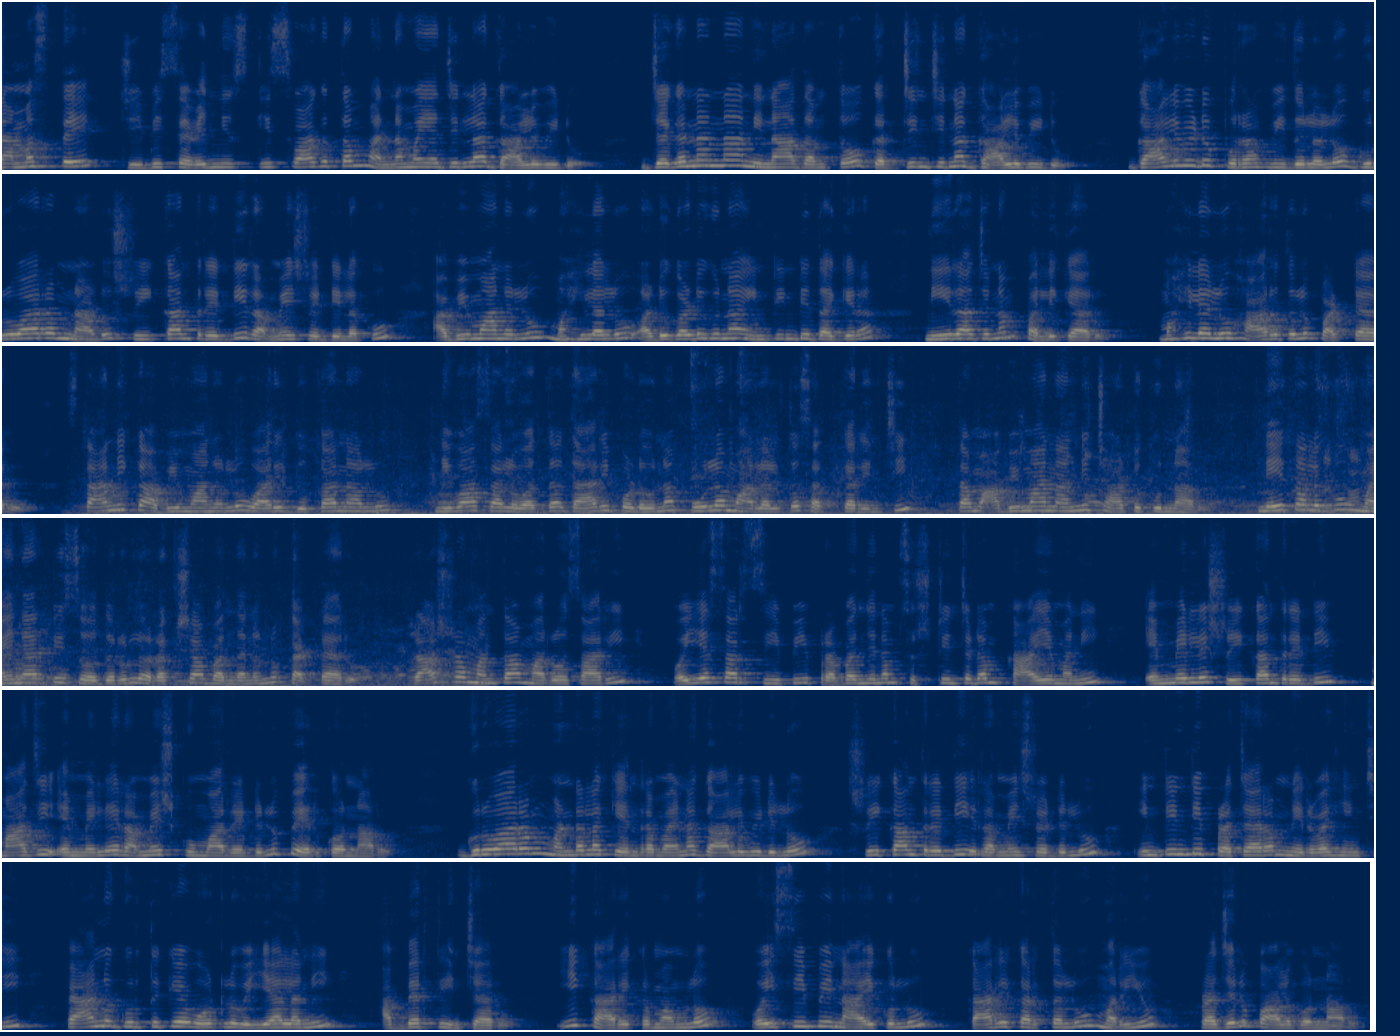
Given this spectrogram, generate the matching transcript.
నమస్తే GB seven న్యూస్కి స్వాగతం. అన్నమయ్య జిల్లా గాలివీడు. జగనన్న నినాదంతో గర్జించిన గాలివీడు. గాలివీడు పుర వీధులలో గురువారం నాడు శ్రీకాంత్ రెడ్డి రమేష్ రెడ్డిలకు అభిమానులు మహిళలు అడుగడుగునా ఇంటింటి దగ్గర నీరాజనం పలికారు. మహిళలు హారతులు పట్టారు. స్థానిక అభిమానులు వారి దుకాణాలు నివాసాల వద్ద దారి పొడవునా పూలమాలలతో సత్కరించి తమ అభిమానాన్ని చాటుకున్నారు. నేతలకు మైనారిటీ సోదరులు రక్షాబంధనను కట్టారు. రాష్ట్రమంతా మరోసారి వైఎస్ఆర్సీపీ ప్రభంజనం సృష్టించడం ఖాయమని ఎమ్మెల్యే శ్రీకాంత్ రెడ్డి మాజీ ఎమ్మెల్యే రమేష్ కుమార్ రెడ్డిలు పేర్కొన్నారు. గురువారం మండల కేంద్రమైన గాలివీడిలో శ్రీకాంత్ రెడ్డి రమేష్ రెడ్డిలు ఇంటింటి ప్రచారం నిర్వహించి ఫ్యాను గుర్తుకే ఓట్లు వేయాలని అభ్యర్థించారు. ఈ కార్యక్రమంలో వైసీపీ నాయకులు కార్యకర్తలు మరియు ప్రజలు పాల్గొన్నారు.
